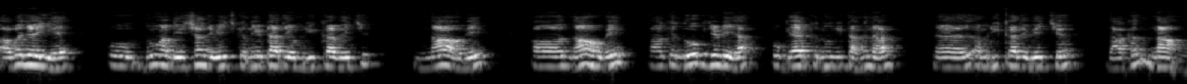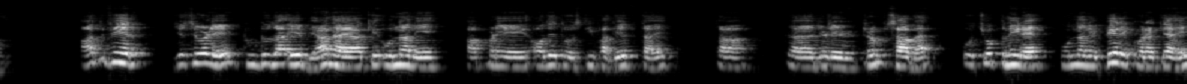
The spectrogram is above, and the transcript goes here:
ਆਵਾਜਾਈ ਹੈ ਉਹ ਦੋਵਾਂ ਦੇਸ਼ਾਂ ਦੇ ਵਿੱਚ, ਕੈਨੇਡਾ ਤੇ ਅਮਰੀਕਾ ਵਿੱਚ ਨਾ ਹੋਵੇ ਨਾ ਹੋਵੇ, ਤਾਂ ਕਿ ਲੋਕ ਜਿਹੜੇ ਆ, ਉਹ ਗੈਰ ਕਾਨੂੰਨੀ ਢੰਗ ਨਾਲ ਅਮਰੀਕਾ ਦੇ ਵਿੱਚ ਦਾਖਲ ਨਾ ਹੋਣ। ਅੱਜ ਫਿਰ ਜਿਸ ਵੇਲੇ ਟੂਡੂ ਦਾ ਇਹ ਬਿਆਨ ਆਇਆ ਕਿ ਉਹਨਾਂ ਨੇ ਆਪਣੇ ਅਹੁਦੇ ਤੋਂ ਅਸਤੀਫਾ ਦੇ ਦਿੱਤਾ ਹੈ, ਤਾਂ ਜਿਹੜੇ ਟਰੰਪ ਸਾਹਿਬ ਹੈ ਉਹ ਚੁੱਪ ਨਹੀਂ ਰਹੇ। ਉਹਨਾਂ ਨੇ ਫਿਰ ਇੱਕ ਵਾਰ ਕਿਹਾ ਹੈ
